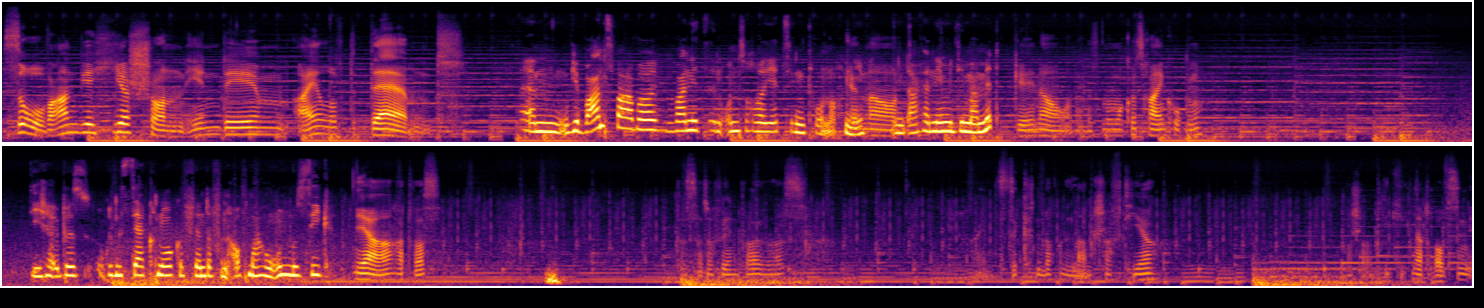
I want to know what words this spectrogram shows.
So, waren wir hier schon in dem Isle of the Damned. Ähm, wir waren zwar, aber wir waren jetzt in unserer jetzigen Tour noch nie. Genau. Und daher nehmen wir die mal mit. Genau, dann müssen wir mal kurz reingucken. Die ich ja übrigens übrigens sehr knorke finde von Aufmachung und Musik. Ja, hat was. Das hat auf jeden Fall was. Reinste Knochenlandschaft hier. Mal schauen, wie die Gegner drauf sind.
